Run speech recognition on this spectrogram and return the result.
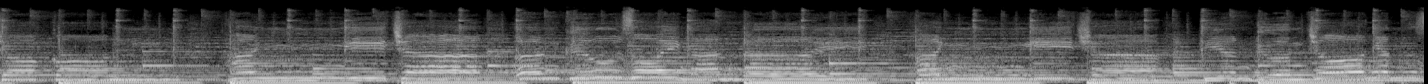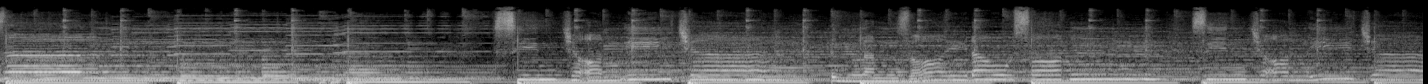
Cho con thánh y cha ơn cứu rỗi ngàn đời. Thánh y cha thiên đường cho nhân gian. Xin chọn y cha từng lần roi đau xót. Xin chọn ý cha.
